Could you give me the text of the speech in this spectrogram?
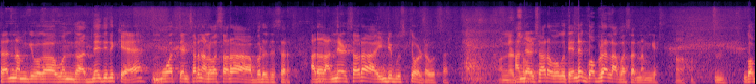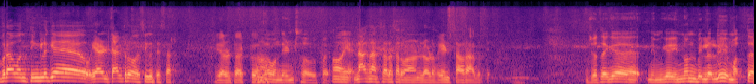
ಸರ್ ನಮ್ಗೆ ಇವಾಗ ಒಂದು ಹದಿನೈದು ದಿನಕ್ಕೆ ಮೂವತ್ತೆಂಟು ಸಾವಿರ ನಲ್ವತ್ತು ಸಾವಿರ ಬರುತ್ತೆ ಸರ್. ಅದರಲ್ಲಿ ಹನ್ನೆರಡು ಸಾವಿರ ಇಂಡಿ ಬುಸ್ಗೆ ಹೊರಟೋಗುತ್ತೆ ಸರ್. ಹನ್ನೆರಡು ಹನ್ನೆರಡು ಸಾವಿರ ಹೋಗುತ್ತೆ ಅಂದರೆ ಗೊಬ್ಬರ ಲಾಭ ಸರ್ ನಮಗೆ. ಗೊಬ್ಬರ ಒಂದು ತಿಂಗಳಿಗೆ ಎರಡು ಟ್ಯಾಕ್ಟ್ರು ಸಿಗುತ್ತೆ ಸರ್. ಎರಡು ಟ್ಯಾಕ್ಟ್ರು ಅಂದರೆ ಒಂದು ಎಂಟು ಸಾವಿರ ರೂಪಾಯಿ. ನಾಲ್ಕು ನಾಲ್ಕು ಸಾವಿರ ಸರ್ ಒಂದು ಲೋಡು ಎಂಟು ಸಾವಿರ ಆಗುತ್ತೆ. ಜೊತೆಗೆ ನಿಮಗೆ ಇನ್ನೊಂದು ಬಿಲ್ಲಲ್ಲಿ ಮತ್ತೆ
